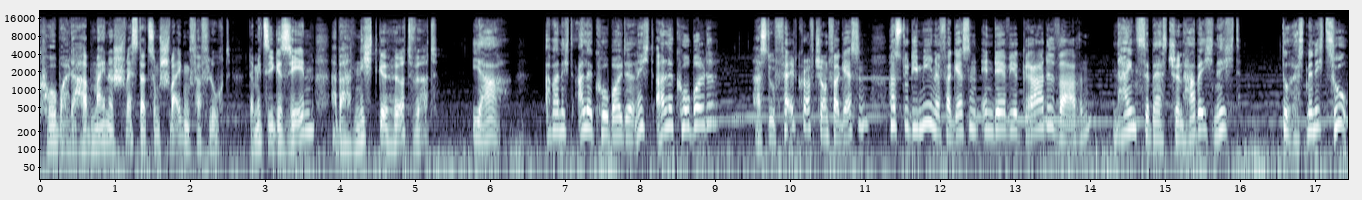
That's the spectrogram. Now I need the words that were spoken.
Kobolde haben meine Schwester zum Schweigen verflucht, damit sie gesehen, aber nicht gehört wird. Ja, aber nicht alle Kobolde. Nicht alle Kobolde? Hast du Feldcroft schon vergessen? Hast du die Mine vergessen, in der wir gerade waren? Nein, Sebastian, habe ich nicht. Du hörst mir nicht zu.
